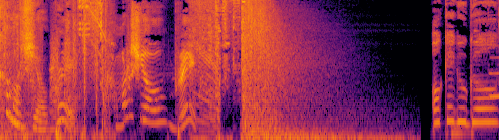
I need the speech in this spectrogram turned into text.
Commercial break. Commercial break. Oke Google,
